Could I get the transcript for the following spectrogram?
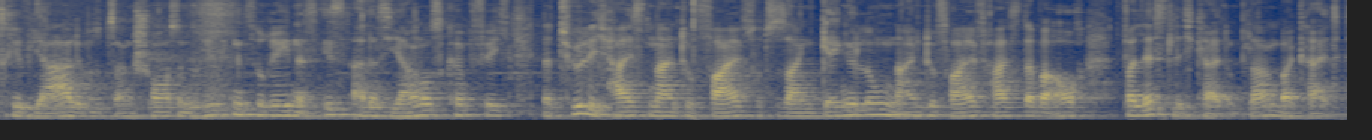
trivial, über sozusagen Chancen und Risiken zu reden. Es ist alles janusköpfig. Natürlich heißt 9 to 5 sozusagen Gängelung. 9 to 5 heißt aber auch Verlässlichkeit und Planbarkeit.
